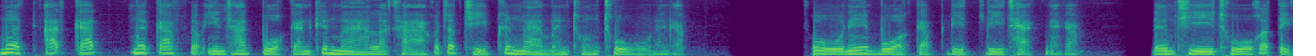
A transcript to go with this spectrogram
เมื่ออัดกัดเมื่อกราฟกับ InTouch บวกกันขึ้นมา ราคาก็จะถีบขึ้นมาเหมือนของทูนะครับทูนี่บวกกับดีดีแท็นะครับ เดิมทีทูก็ติด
